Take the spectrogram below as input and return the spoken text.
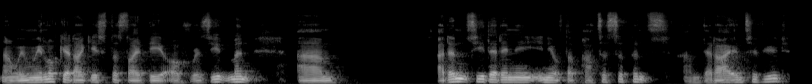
Now, when we look at, I guess, this idea of resentment, um, I didn't see that any, any of the participants um, that I interviewed,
